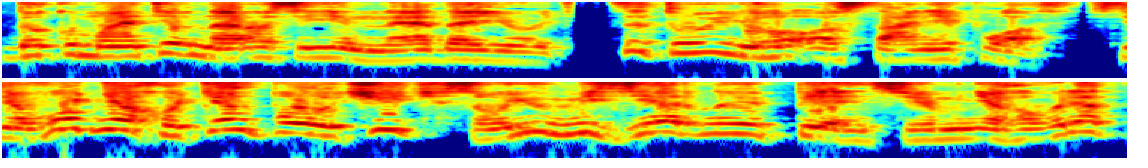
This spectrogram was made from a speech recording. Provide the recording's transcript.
документів на Росії не дають. Цитую його останній пост. Сьогодні хотел получить свою мизерную пенсию. Мне говорят,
